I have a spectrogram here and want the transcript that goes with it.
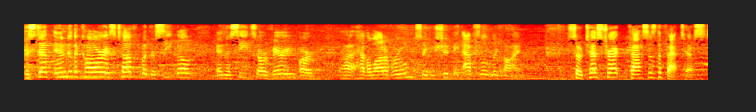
The step into the car is tough, but the seatbelt and the seats are very are uh, have a lot of room, so you should be absolutely fine. So test track passes the fat test.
